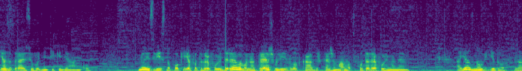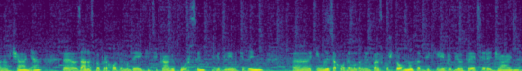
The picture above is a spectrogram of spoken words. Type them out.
Я забираю сьогодні тільки Діанку. Ну і звісно, поки я фотографую дерева, вона теж влізла в кадр. Каже, мамо, сфотографуй мене. А я знов їду на навчання. Е, Зараз ми проходимо деякі цікаві курси від LinkedIn, е, і ми заходимо до них безкоштовно завдяки бібліотеці Regina.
